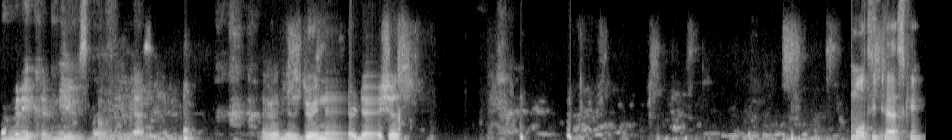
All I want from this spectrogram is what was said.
Somebody could mute Sophie. Yes. They're just doing their dishes. Multitasking.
